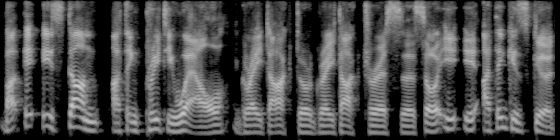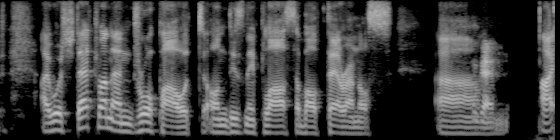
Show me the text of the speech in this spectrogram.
But it's done i think pretty well. Great actor great actress. Uh, so it, it, i think it's good. I watched that one and dropout on disney plus about theranos. Um, okay. I,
